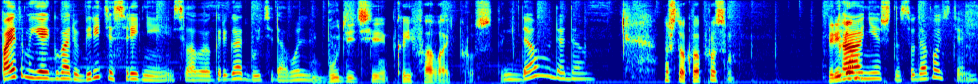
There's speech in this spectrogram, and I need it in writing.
Поэтому я и говорю, берите средний силовой агрегат, будете довольны. Будете кайфовать просто. Да, да, да. Ну что, к вопросам? Перейдем? Конечно, с удовольствием.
